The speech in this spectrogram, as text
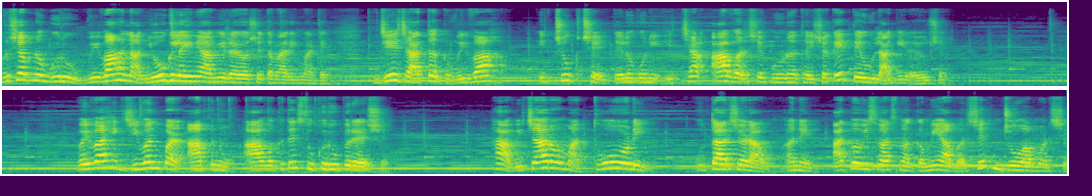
વૃષભનો ગુરુ વિવાહના યોગ લઈને આવી રહ્યો છે તમારી માટે. જે જાતક વિવાહ ઈચ્છુક છે. તે લોકોની ઈચ્છા આ વર્ષે પૂર્ણ થઈ શકે તેવું લાગી રહ્યું છે. વૈવાહિક જીવન પણ આપનું આ વખતે સુખરૂપ રહેશે. હા, વિચારોમાં થોડી ઉતાર ચઢાવ અને આત્મવિશ્વાસમાં કમી આ વર્ષે જોવા મળશે.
